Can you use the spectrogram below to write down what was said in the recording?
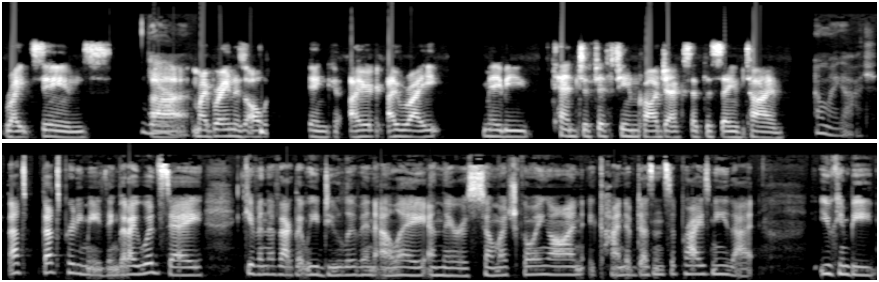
write scenes. Uh, my brain is always I, I write maybe 10 to 15 projects at the same time. Oh my gosh. That's that's pretty amazing. But I would say given the fact that we do live in LA and there is so much going on, it kind of doesn't surprise me that you can be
